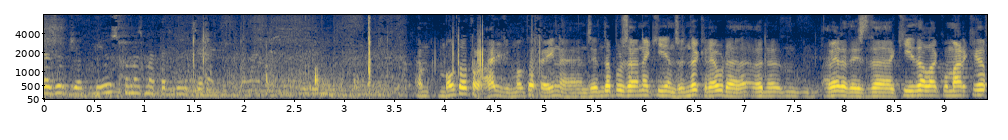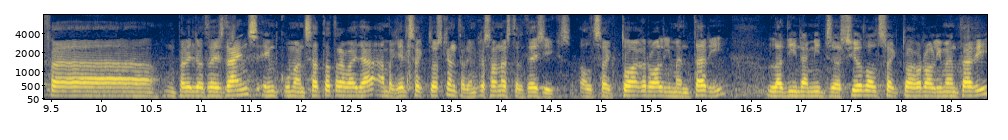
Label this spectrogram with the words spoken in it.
Els objectius com es materialitzaran? Amb molt de treball i molta feina. Ens hem de posar en aquí, ens hem de creure. A veure, des d'aquí de la comarca fa un parell o tres d'anys hem començat a treballar amb aquells sectors que entenem que són estratègics. El sector agroalimentari, la dinamització del sector agroalimentari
